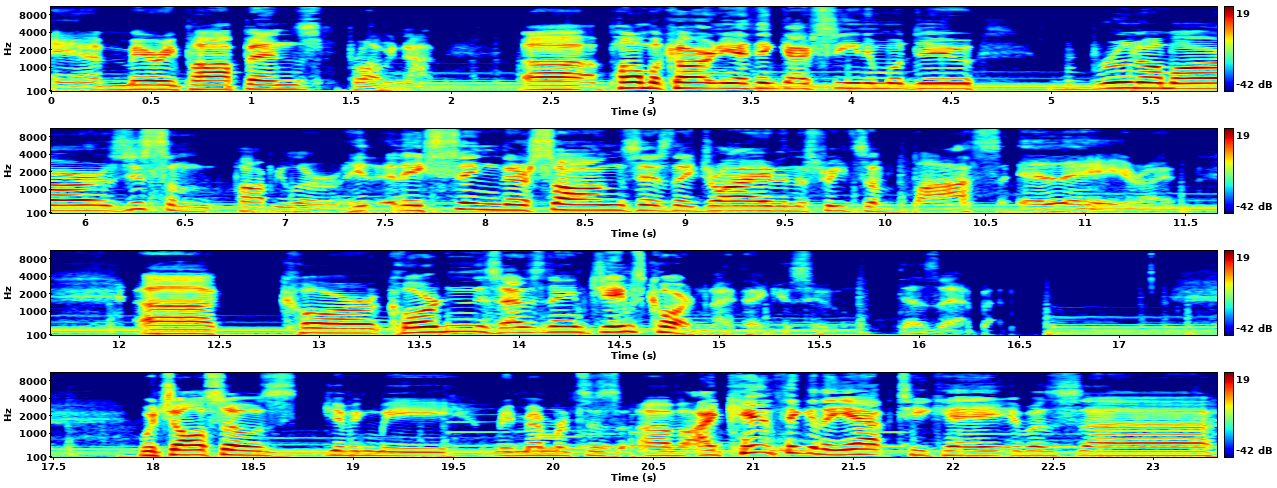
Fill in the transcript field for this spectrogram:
And Mary Poppins, probably not. Uh, Paul McCartney, I think I've seen him do. Bruno Mars, just some popular. They sing their songs as they drive in the streets of Boss, LA, right? Uh, Cor- Corden, is that his name? James Corden, I think, is who does that. But which also is giving me remembrances of I can't think of the app TK. It was uh,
